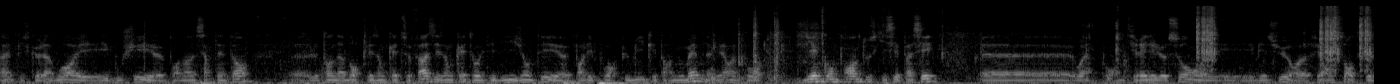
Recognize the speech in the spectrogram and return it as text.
hein, puisque la voie est, bouchée euh, pendant un certain temps. Le temps d'abord que les enquêtes se fassent. Les enquêtes ont été diligentées euh, par les pouvoirs publics et par nous-mêmes d'ailleurs, pour bien comprendre tout ce qui s'est passé, euh, pour en tirer les leçons et, bien sûr euh, faire en sorte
